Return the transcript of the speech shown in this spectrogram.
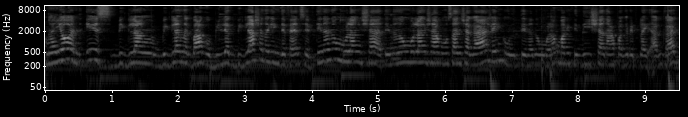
Ngayon is biglang, biglang nagbago, biglang, bigla siya naging defensive. Tinanong mo lang siya, tinanong mo lang siya kung saan siya galing, kung tinanong mo lang bakit hindi siya nakapag-reply agad.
